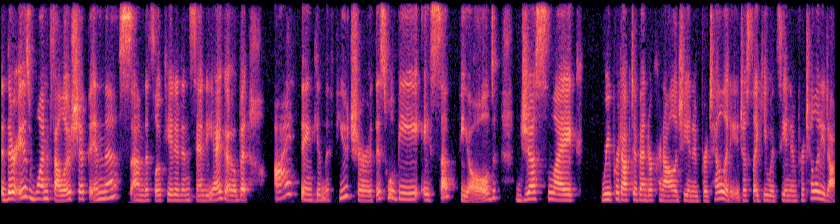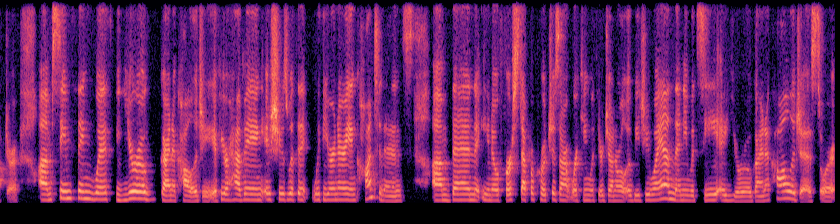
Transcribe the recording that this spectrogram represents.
there is one fellowship in this um, that's located in San Diego, but I think in the future, this will be a subfield, just like reproductive endocrinology and infertility, just like you would see an infertility doctor. Um, same thing with urogynecology. If you're having issues with it, with urinary incontinence, um, then you know first step approaches aren't working with your general OBGYN, then you would see a urogynecologist or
